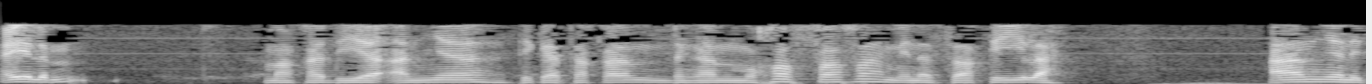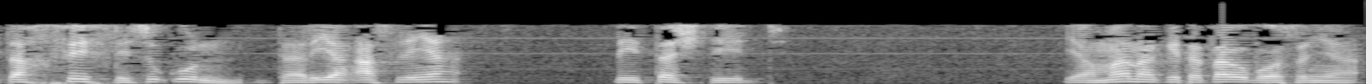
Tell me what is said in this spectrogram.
ilm maka dia annya dikatakan dengan mukhaffafah min tsaqilah. An yang ditakhfif disukun dari yang aslinya ditasydid. Yang mana kita tahu bahwasanya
